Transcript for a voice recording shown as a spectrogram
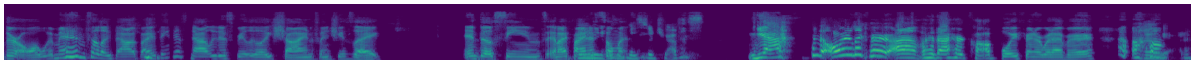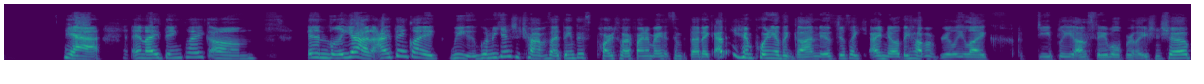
they're all women so like that but i think just natalie just really like shines when she's like in those scenes and i find it so much to travis yeah or like her um her that her cop boyfriend or whatever oh, um, oh, yeah. yeah and i think like um and yeah, and I think like we when we get into Travis, I think there's parts where I find him very sympathetic. I think him pointing at the gun is just like I know they have a really like deeply unstable relationship,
